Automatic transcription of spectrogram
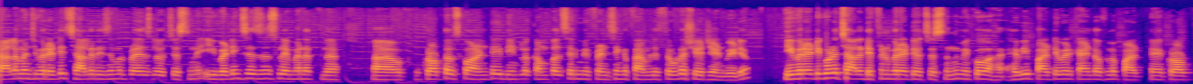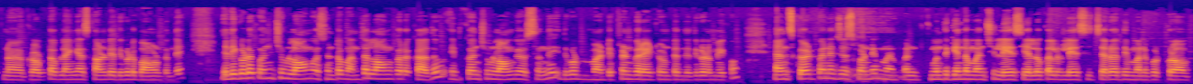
చాలా మంచి వెరైటీ చాలా రీజనబుల్ ప్రైస్లో వచ్చేస్తుంది. ఈ వెడ్డింగ్ సీజన్స్లో ఏమైనా క్రాప్ టాప్స్ కావాలంటే దీంట్లో కంపల్సరీ మీ ఫ్రెండ్స్ ఇంకా ఫ్యామిలీస్తో కూడా షేర్ చేయండి వీడియో ఈ వెరైటీ కూడా చాలా డిఫరెంట్ వెరైటీ వచ్చేస్తుంది. మీకు హెవీ పార్టీ వేర్ కైండ్ ఆఫ్లో party crop crop top lehengas కావాలంటే ఇది కూడా బాగుంటుంది. ఇది కూడా కొంచెం లాంగ్ వస్తుంటాం అంత లాంగ్ కూడా కాదు. ఇది కొంచెం లాంగ్ వస్తుంది. ఇది కూడా డిఫరెంట్ వెరైటీ ఉంటుంది. ఇది కూడా మీకు. అండ్ స్కర్ట్ పైన చూసుకోండి. ముందు కింద మంచి లేస్ ఎల్లో కలర్ లేస్ ఇచ్చారు. అది మనకు క్రాప్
